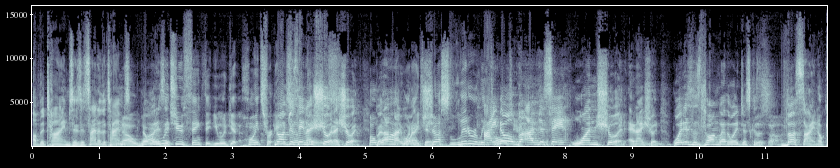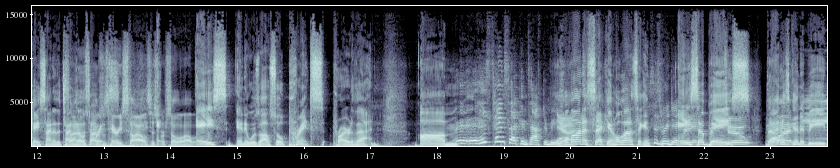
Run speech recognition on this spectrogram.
of the Times. Is it Sign of the Times? No, no why what is would it? you think that you would get points for? No, I'm just of saying I Base? should. I should. But, But why? I'm not when going I to. just literally. I told know, you. but I'm just saying one should, and I should. What is the song, by the way? Just because the sign. Okay, Sign of the Times. Sign that of was the Times Prince. was Harry Styles, his first solo album. Ace, and it was also Prince prior to that. Um, His 10 seconds have to be up. Hold on a second. Hold on a second. This is ridiculous. Ace of Base. Two, that is one. going to be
